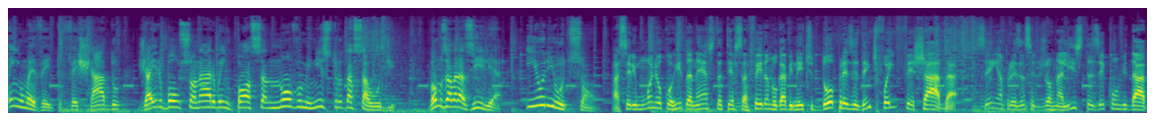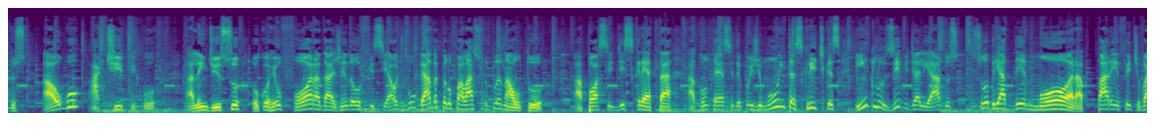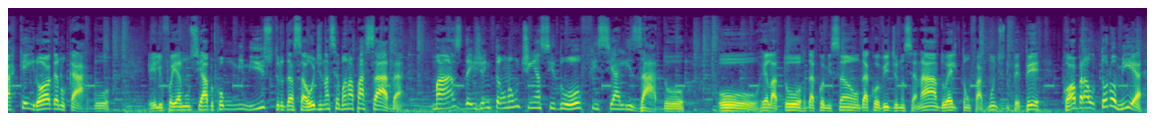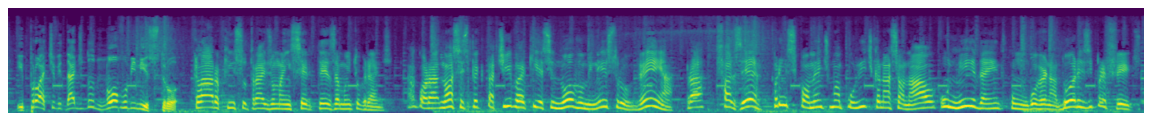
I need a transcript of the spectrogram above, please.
Em um evento fechado, Jair Bolsonaro empossa novo ministro da Saúde. Vamos a Brasília. Yuri Hudson. A cerimônia ocorrida nesta terça-feira no gabinete do presidente foi fechada, sem a presença de jornalistas e convidados, algo atípico. Além disso, ocorreu fora da agenda oficial divulgada pelo Palácio do Planalto. A posse discreta acontece depois de muitas críticas, inclusive de aliados, sobre a demora para efetivar Queiroga no cargo. Ele foi anunciado como ministro da Saúde na semana passada, mas desde então não tinha sido oficializado. O relator da comissão da Covid no Senado, Elton Fagundes, do PP, cobra autonomia e proatividade do novo ministro. Claro que isso traz uma incerteza muito grande. Agora, nossa expectativa é que esse novo ministro venha para fazer principalmente uma política nacional unida com governadores e prefeitos.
